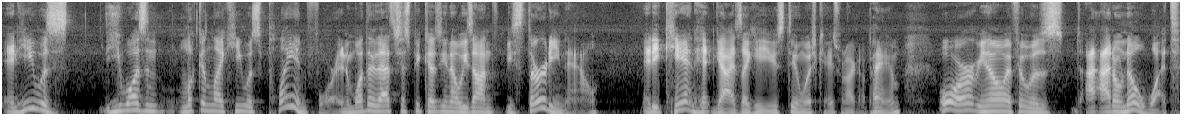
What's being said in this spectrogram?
and he was he wasn't looking like he was playing for it. And whether that's just because you know he's on he's 30 now and he can't hit guys like he used to, in which case we're not going to pay him, or you know if it was I, I don't know what.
